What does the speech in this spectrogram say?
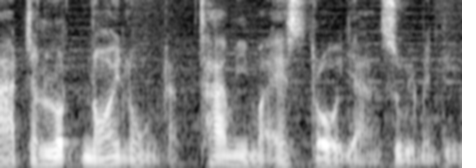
อาจจะลดน้อยลงครับ ถ้ามีมาเอสโตรอย่างซูบิเมนดี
